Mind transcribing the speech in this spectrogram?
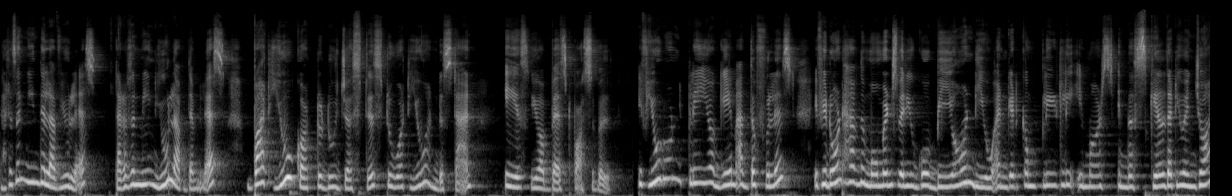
That doesn't mean they love you less. That doesn't mean you love them less. But you got to do justice to what you understand is your best possible if you don't play your game at the fullest, if you don't have the moments where you go beyond you and get completely immersed in the skill that you enjoy,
